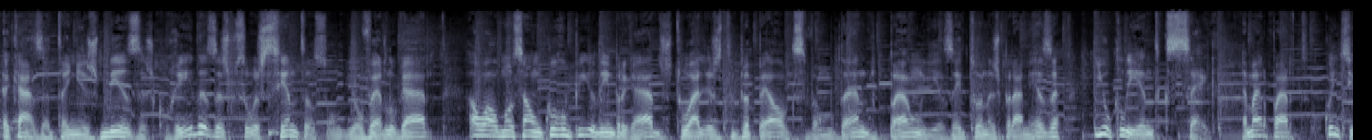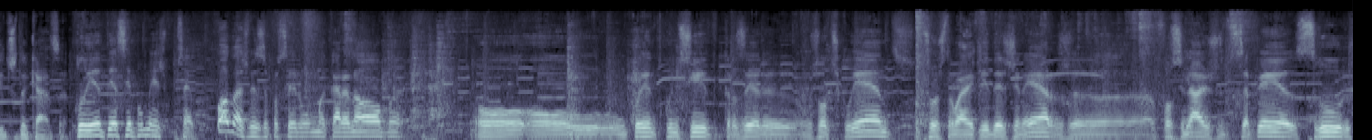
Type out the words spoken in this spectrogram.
A casa tem as mesas corridas, as pessoas sentam-se onde houver lugar. Ao almoço há um corrupio de empregados, toalhas de papel que se vão mudando, pão e azeitonas para a mesa e o cliente que se segue. A maior parte, conhecidos da casa. O cliente é sempre o mesmo, percebe? Pode às vezes aparecer uma cara nova, ou, ou, um cliente conhecido trazer eh, uns outros clientes, pessoas que trabalham aqui desde GNRs, uh, funcionários de SAP, seguros.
